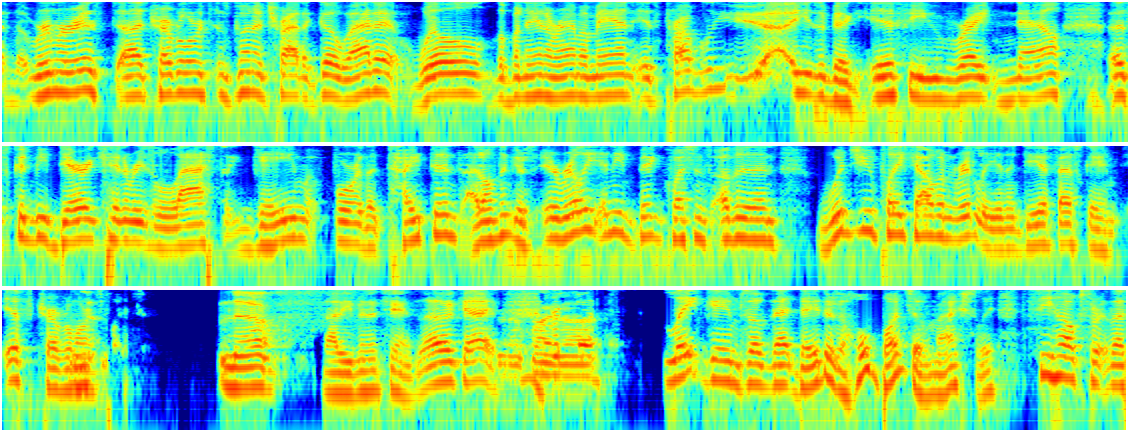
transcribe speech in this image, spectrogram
Uh, the rumor is uh, Trevor Lawrence is going to try to go at it. Will the Bananarama man is probably yeah, he's a big iffy right now. Uh, this could be Derrick Henry's last game for the Titans. I don't think there's really any big questions other than would you play Calvin Ridley in a DFS game if Trevor mm. Lawrence plays? No, not even a chance. Okay, no, late games of that day. There's a whole bunch of them actually. Seahawks are Oh,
